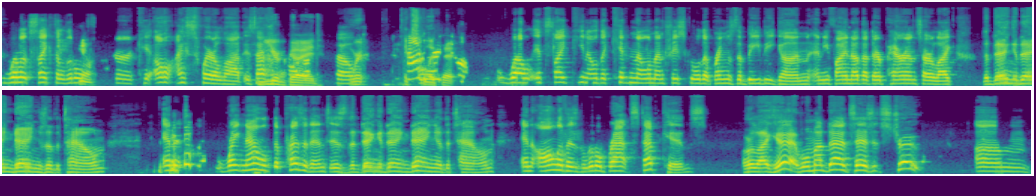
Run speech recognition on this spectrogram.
Well, it's like the little Yeah. fucker kid. Oh, I swear a lot. Is that you're good. So, We're explicit. well, it's like you know the kid in elementary school that brings the BB gun, and you find out that their parents are like the ding a ding dings of the town, and it's like, right now the president is the ding a ding ding of the town, and all of his little brat stepkids are like, yeah, well, my dad says it's true. Um,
